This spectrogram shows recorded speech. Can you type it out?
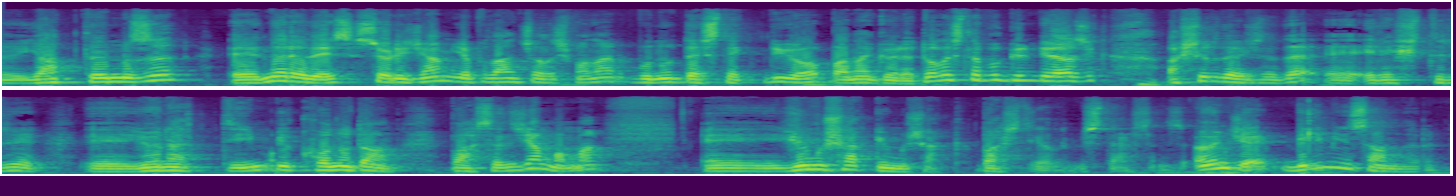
yaptığımızı e, neredeyse söyleyeceğim yapılan çalışmalar bunu destekliyor bana göre. Dolayısıyla bugün birazcık aşırı derecede e, eleştiri e, yönelttiğim bir konudan bahsedeceğim ama e, yumuşak yumuşak başlayalım isterseniz. Önce bilim insanları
